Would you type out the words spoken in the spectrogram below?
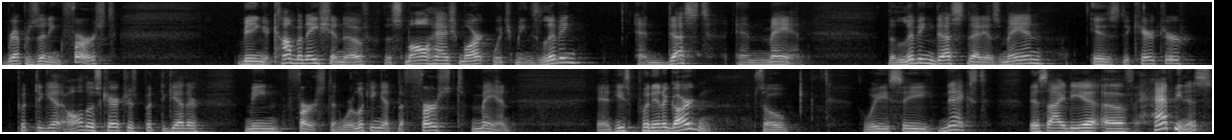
representing first, being a combination of the small hash mark, which means living, and dust and man. The living dust that is man is the character put together, all those characters put together mean first. And we're looking at the first man, and he's put in a garden. So we see next this idea of happiness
